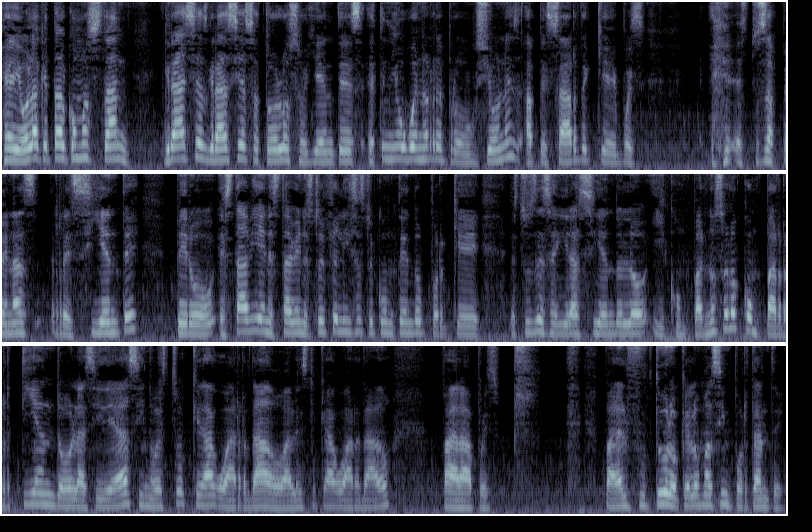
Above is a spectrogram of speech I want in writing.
Hey, hola, ¿qué tal? ¿Cómo están? Gracias, gracias a todos los oyentes. He tenido buenas reproducciones a pesar de que pues esto es apenas reciente, pero está bien, está bien, estoy feliz, estoy contento porque esto es de seguir haciéndolo y no solo compartiendo las ideas, sino esto queda guardado, ¿vale? Esto queda guardado para pues para el futuro, que es lo más importante.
